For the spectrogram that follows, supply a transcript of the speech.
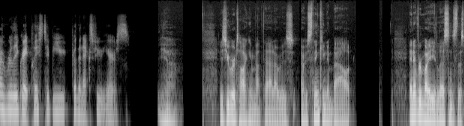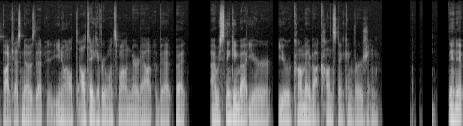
a really great place to be for the next few years. Yeah. As you were talking about that, I was I was thinking about and everybody listens to this podcast knows that you know I'll I'll take every once in a while and nerd out a bit, but I was thinking about your your comment about constant conversion and it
